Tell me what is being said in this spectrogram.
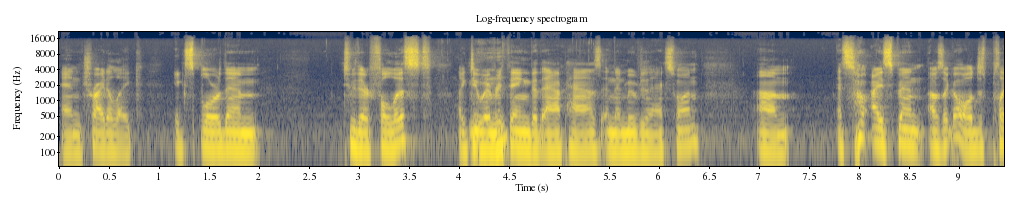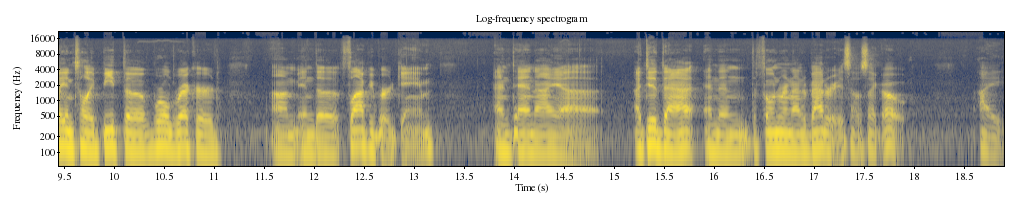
and try to like explore them to their fullest. Like do everything that the app has and then move to the next one. Um, and so I spent, I was like, oh, I'll just play until I beat the world record um, in the Flappy Bird game. And then I, uh, I did that, and then the phone ran out of batteries. I was like, oh, I,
